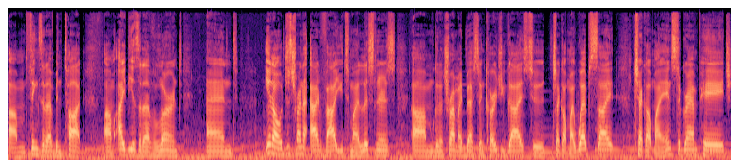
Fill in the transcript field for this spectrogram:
um, things that I've been taught, um, ideas that I've learned, and you know, just trying to add value to my listeners. Um, I'm going to try my best to encourage you guys to check out my website, check out my Instagram page,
